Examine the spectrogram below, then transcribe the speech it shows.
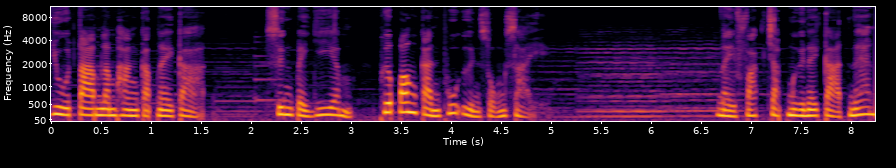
อยู่ตามลำพังกับนายกาดซึ่งไปเยี่ยม เพื่อป้องกันผู้อื่นสงสัย ในฟักจับมือในกาดแน่น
